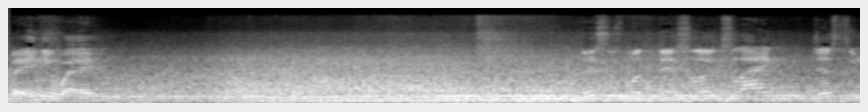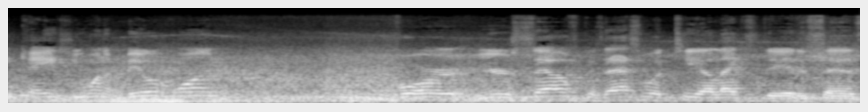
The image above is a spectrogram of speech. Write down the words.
But anyway, this is what this looks like, just in case you want to build one for yourself, because that's what TLX did. It says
